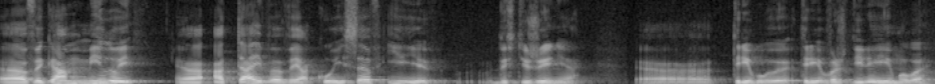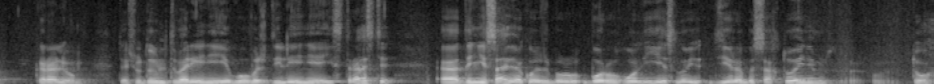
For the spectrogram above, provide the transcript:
Э, вегам милуй атайва веакоисов, и достижения э, требуя, вожделеемого королем, то есть удовлетворение его вожделения и страсти, Денисави Акодыш Бору Гол Еслой Дира Бесахтойним, то,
